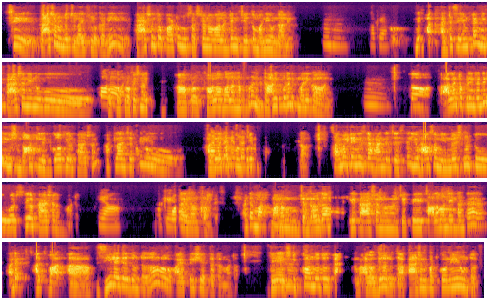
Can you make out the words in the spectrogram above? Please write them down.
సి ప్యాషన్ ఉండొచ్చు లైఫ్లో కానీ ప్యాషన్తో పాటు నువ్వు సస్టైన్ అవ్వాలంటే నీ చేతితో మనీ ఉండాలి. అట్ ద సేమ్ టైం నీ ప్యాషన్ నువ్వు ఒక. ప్రొఫెషనల్ ఫాలో అవ్వాలన్నప్పుడు నీకు దానికి కూడా నీకు మనీ కావాలి. సో అలాంటప్పుడు ఏంటంటే you should not let go of your passion అట్లా అని చెప్పి. నువ్వు అదే పట్టుకుంటూ సైమల్టేనియస్గా హ్యాండిల్ చేస్తే you have some investment towards your passion అనమాట అంటే మనం జనరల్గా ప్యాషన్ అని చెప్పి చాలా మంది ఏంటంటే అంటే జీల్ అయితే ఉంటుందో ఐ అప్రిషియేట్ దట్ అనమాట దే. స్టిక్ ఆన్ దో అది వదిలేరు. ఆ ప్యాషన్ పట్టుకొని ఉంటారు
